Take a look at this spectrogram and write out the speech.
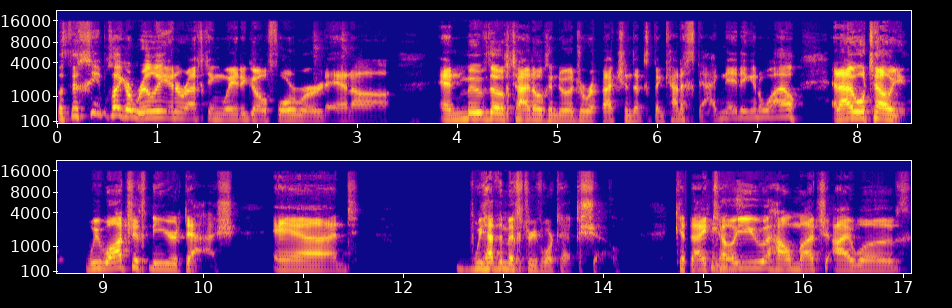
But this seems like a really interesting way to go forward and uh and move those titles into a direction that's been kind of stagnating in a while. And I will tell you, we watched this New Year's Dash and we had the Mystery Vortex show. Can I tell you how much I was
